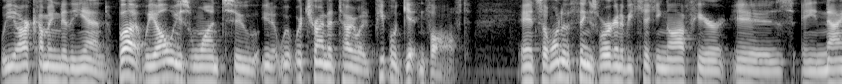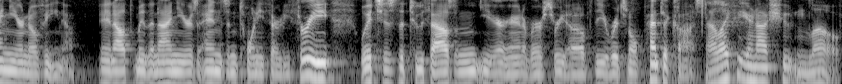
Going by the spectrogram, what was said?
we are coming to the end, but we always want to, you know, we- we're trying to talk about people get involved. And so one of the things we're going to be kicking off here is a nine year novena. And ultimately, the nine years ends in 2033, which is the 2,000 year anniversary of the original Pentecost. I like that you're not shooting low.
